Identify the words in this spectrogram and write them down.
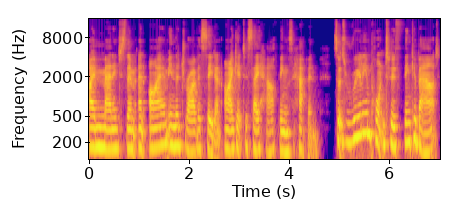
I manage them, and I am in the driver's seat and I get to say how things happen. So, it's really important to think about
